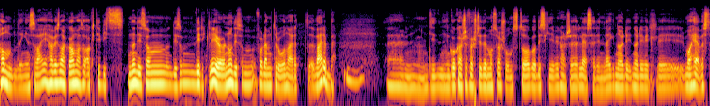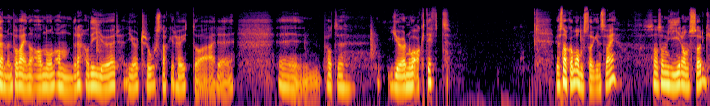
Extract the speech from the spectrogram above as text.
handlingens vei har vi snakka om. Altså aktivistene, de som, de som, virkelig gjør noe. De som for dem troen er et verb. Mm. De går kanskje først i demonstrasjonstog, og de skriver kanskje leserinnlegg når de, når de virkelig må heve stemmen på vegne av noen andre. Og de gjør, gjør tro, snakker høyt og er eh, eh, på en måte gjør noe aktivt. Vi har snakka om omsorgens vei, sånn som gir omsorg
